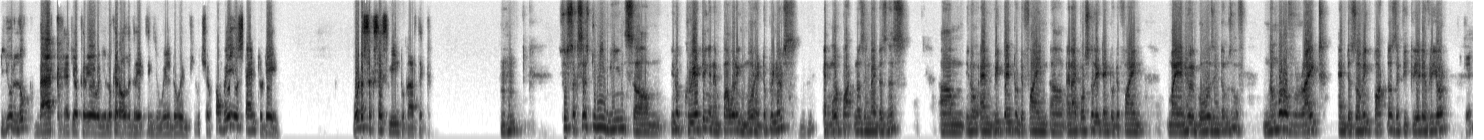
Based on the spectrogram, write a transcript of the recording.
you look back at your career, when you look at all the great things you will do in future, from where you stand today, what does success mean to Kartik? Mhm. So success to me means um, you know creating and empowering more entrepreneurs Mhm. and more partners in my business. Um, you know, and we tend to define, um, and I personally tend to define my annual goals in terms of number of right and deserving partners that we create every year. Okay.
